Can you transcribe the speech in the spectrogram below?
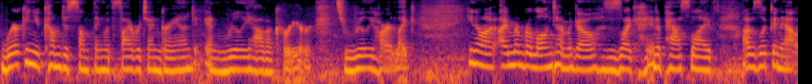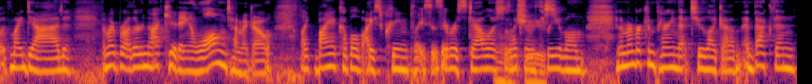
where can you come to something with five or ten grand and really have a career it's really hard like you know I, I remember a long time ago this is like in a past life i was looking out with my dad and my brother not kidding a long time ago like buying a couple of ice cream places. They were established Oh, like there were three of them and i remember comparing that to like um and back then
